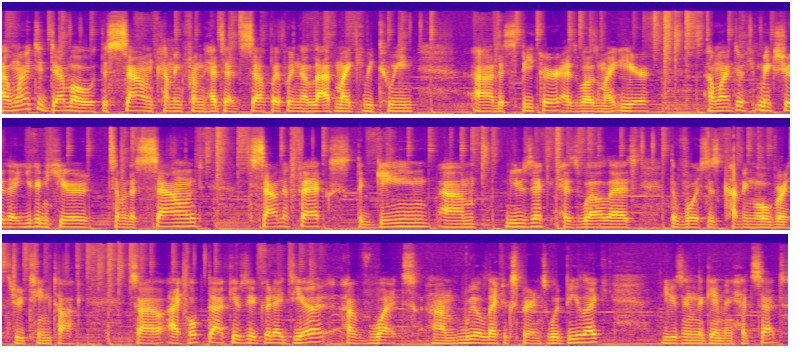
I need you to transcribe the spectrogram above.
I wanted to demo the sound coming from the headset itself by putting a lav mic between uh, the speaker as well as my ear. I wanted to make sure that you can hear some of the sound, sound effects, the game um, music, as well as the voices coming over through Team Talk. So I hope that gives you a good idea of what um, real life experience would be like using the gaming headset.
